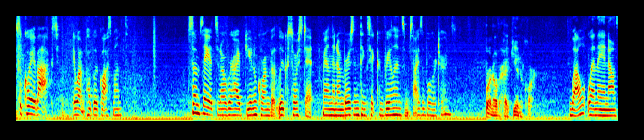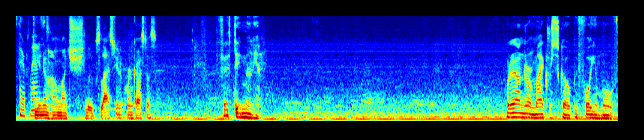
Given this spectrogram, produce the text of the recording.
Sequoia backed. It went public last month. Some say it's an overhyped unicorn, but Luke sourced it, ran the numbers, and thinks it could reel in some sizable returns. For an overhyped unicorn. Well, when they announced their plans. Do you know how much Luke's last unicorn cost us? 50 million. Put it under a microscope before you move.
